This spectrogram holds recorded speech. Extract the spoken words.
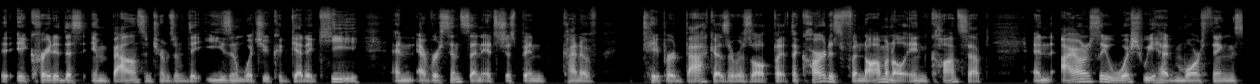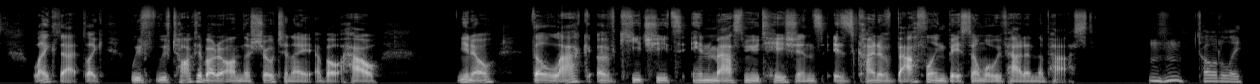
it created this imbalance in terms of the ease in which you could get a key and ever since then it's just been kind of tapered back as a result but the card is phenomenal in concept and I honestly wish we had more things like that. Like we've we've talked about it on the show tonight about how, you know, the lack of key cheats in mass mutations is kind of baffling based on what we've had in the past. Mm-hmm, totally.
